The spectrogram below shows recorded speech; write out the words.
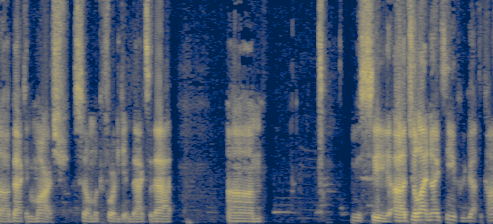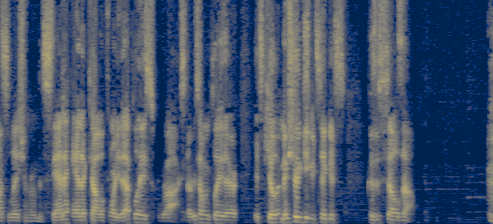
uh, back in March. So I'm looking forward to getting back to that. Um, let me see. Uh, July 19th, we've got the Constellation Room in Santa Ana, California. That place rocks. Every time we play there, it's killer. Make sure you get your tickets because it sells out.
